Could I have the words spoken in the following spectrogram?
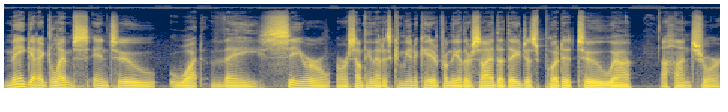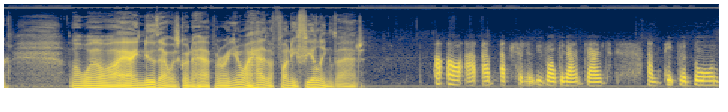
may get a glimpse into what they see or, or something that is communicated from the other side that they just put it to uh, a hunch or oh wow I, I knew that was going to happen or you know i had a funny feeling that. Oh absolutely rob without doubt. And um, people are born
